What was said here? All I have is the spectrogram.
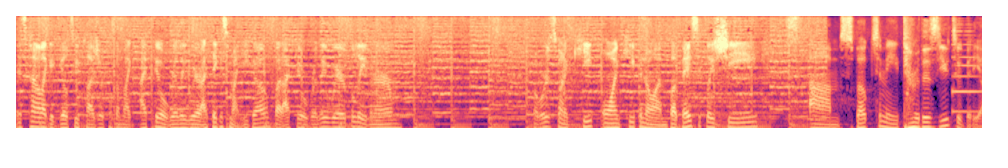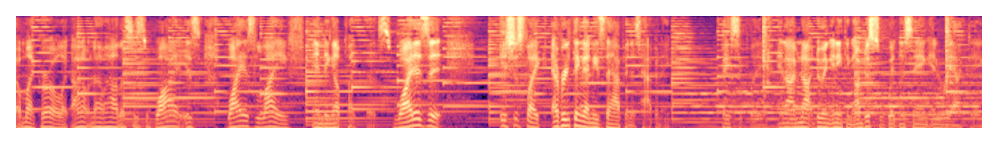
It's kind of like a guilty pleasure because I'm like, I feel really weird. I think it's my ego, but I feel really weird believing her. We're just going to keep on keeping on. But basically, she um, spoke to me through this YouTube video. I'm like, girl, like I don't know how this is. Why is why is life ending up like this? Why does it? It's just like everything that needs to happen is happening, basically, and I'm not doing anything. I'm just witnessing and reacting,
